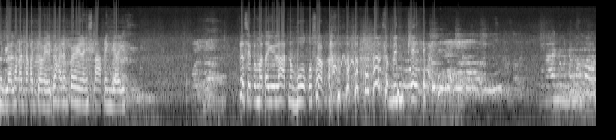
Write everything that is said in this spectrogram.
Naglalakad-lakad kami. Naghahanap kami ng stocking, guys. Kasi tumatayo lahat ng buhok ko sa sa binti. Mga ano naman.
